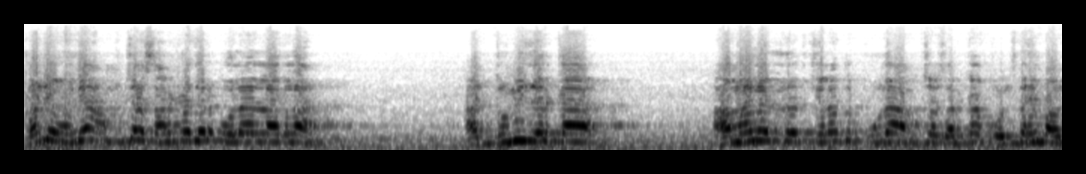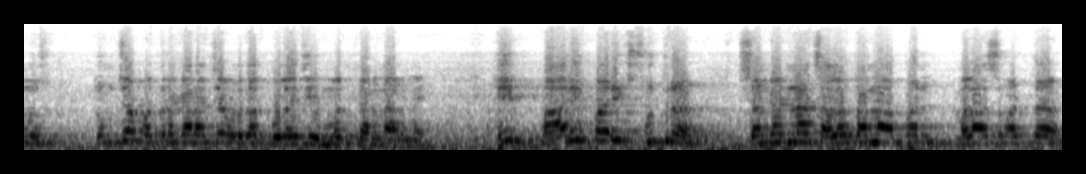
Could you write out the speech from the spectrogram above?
म्हणजे उद्या आमच्यासारखा जर बोलायला लागला आणि तुम्ही जर का आम्हाला विरोध केला तर पुन्हा आमच्यासारखा कोणताही माणूस तुमच्या पत्रकाराच्या विरोधात बोलायची हिंमत करणार नाही. ही बारीक बारीक सूत्र संघटना चालवताना आपण मला असं वाटतं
